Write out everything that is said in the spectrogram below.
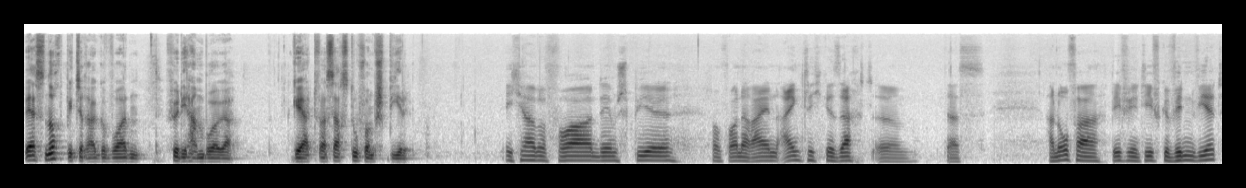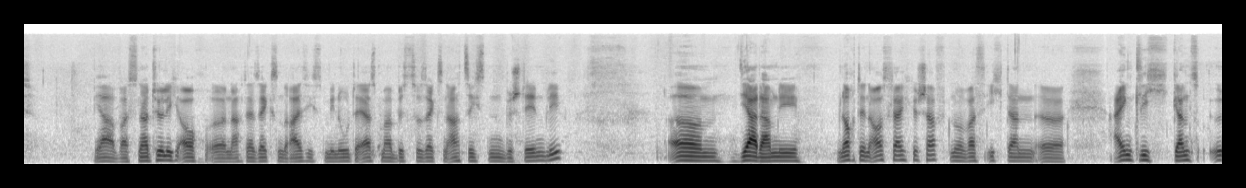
wäre es noch bitterer geworden für die Hamburger. Gerd, was sagst du vom Spiel? Ich habe vor dem Spiel von vornherein eigentlich gesagt, ähm, dass Hannover definitiv gewinnen wird. Ja, was natürlich auch äh, nach der 36. Minute erstmal bis zur 86. bestehen blieb. Ähm, ja, da haben die noch den Ausgleich geschafft. Nur was ich dann äh, eigentlich ganz äh,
